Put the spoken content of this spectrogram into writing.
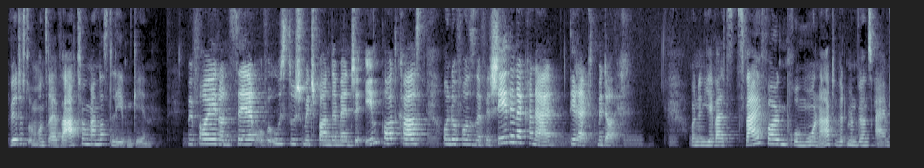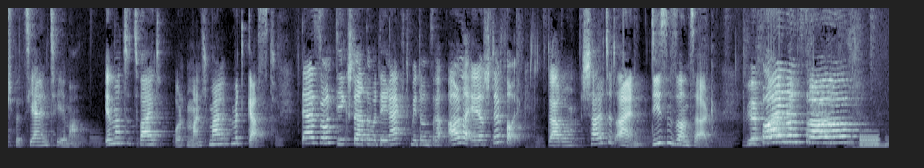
wird es um unsere Erwartungen an das Leben gehen. Wir freuen uns sehr auf einen Austausch mit spannenden Menschen im Podcast und auf unseren verschiedenen Kanälen direkt mit euch. Und in jeweils zwei Folgen pro Monat widmen wir uns einem speziellen Thema. Immer zu zweit und manchmal mit Gast. Der Sonntag starten wir direkt mit unserer allerersten Folge. Darum schaltet ein, diesen Sonntag. Wir freuen uns drauf!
